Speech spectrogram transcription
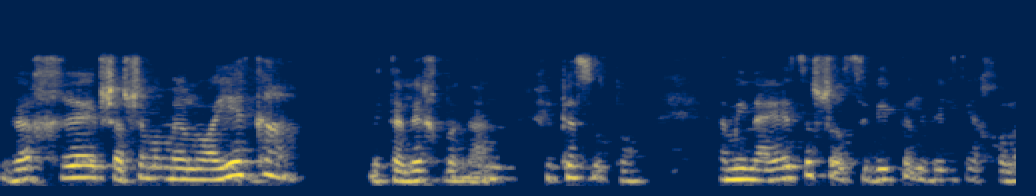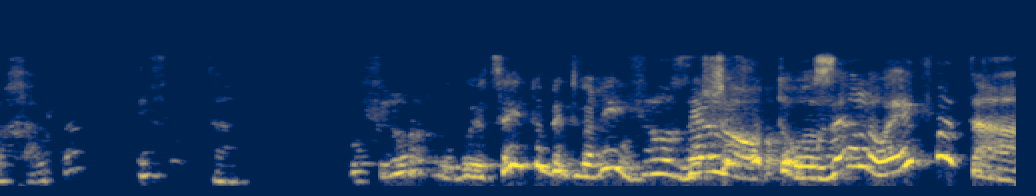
ואחרי שהשם אומר לו, אייכה, מתהלך בגן, חיפש אותו. מן העץ אשר ציווית לבלתי יכול אכלת? איפה אתה? הוא אפילו... הוא יוצא איתו בדברים. הוא אפילו עוזר לו. מושך אותו, עוזר לו, איפה אתה?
